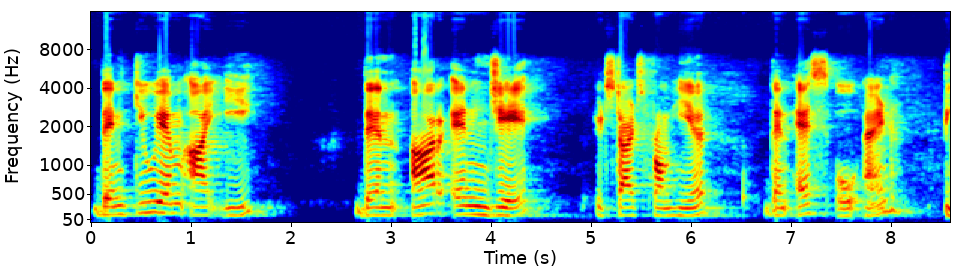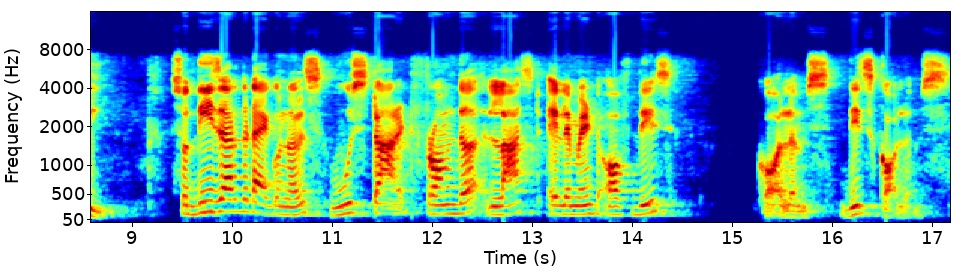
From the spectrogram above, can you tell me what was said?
then QMIE then RNJ it starts from here then SO and T so these are the diagonals who start from the last element of these columns, these columns.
